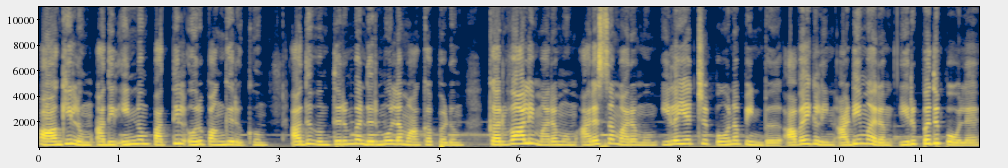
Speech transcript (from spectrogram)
ஆகிலும் அதில் இன்னும் பத்தில் ஒரு பங்கு இருக்கும் அதுவும் திரும்ப நிர்மூலமாக்கப்படும். கர்வாலி மரமும் அரச மரமும் இலையற்று போன பின்பு அவைகளின் அடிமரம் இருப்பது போல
